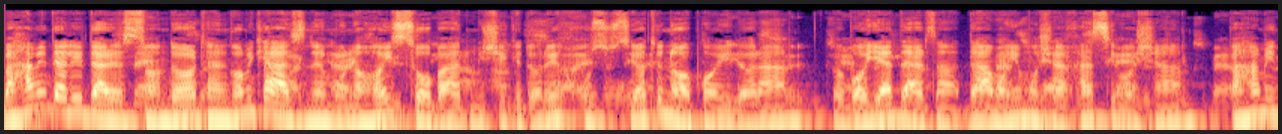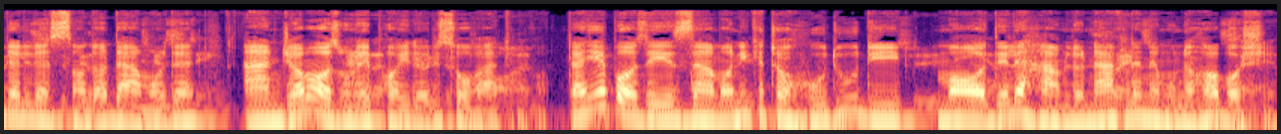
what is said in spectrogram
به همین دلیل در استاندارد هنگامی که از نمونه هایی صحبت میشه که داره خصوصیات ناپایی دارن و باید در دمای مشخصی باشن به همین دلیل استاندارد در مورد انجام آزمون پایداری صحبت می‌کنه در یه بازه زمانی که تا حدودی معادل حمل و نقل نمونه ها باشه.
